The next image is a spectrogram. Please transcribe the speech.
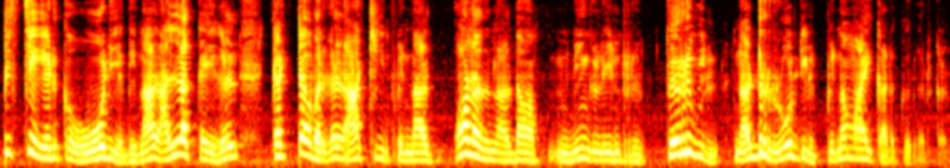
பிச்சை எடுக்க ஓடியதினால் அல்லக்கைகள் கெட்டவர்கள் ஆட்சியின் பின்னால் போனதினால் தான் நீங்கள் இன்று தெருவில் நடு ரோட்டில் பிணமாய் கிடக்கிறீர்கள்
